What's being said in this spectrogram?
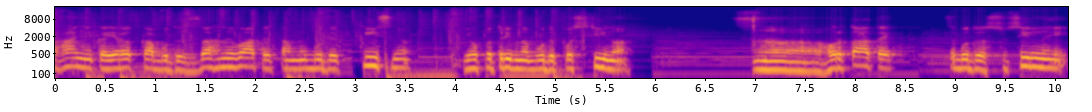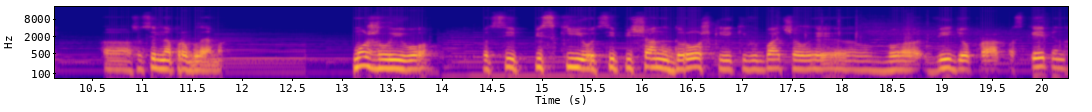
органіка, яка буде загнивати, там не буде кисню, його потрібно буде постійно е, гортати. Це буде суцільний, е, суцільна проблема. Можливо, оці піски, оці піщані дорожки, які ви бачили е, в відео про акваскейпінг,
